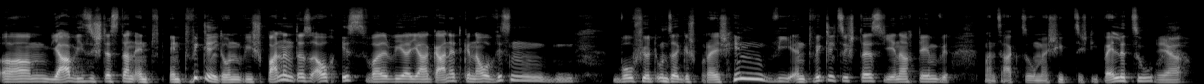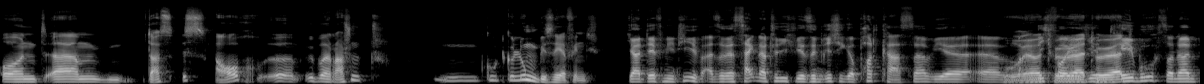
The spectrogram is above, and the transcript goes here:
ähm, ja, wie sich das dann ent entwickelt und wie spannend das auch ist, weil wir ja gar nicht genau wissen, wo führt unser Gespräch hin, wie entwickelt sich das, je nachdem, wie, man sagt so, man schiebt sich die Bälle zu. Ja. Und ähm, das ist auch äh, überraschend hm, gut gelungen bisher, finde ich. Ja, definitiv. Also das zeigt natürlich, wir sind richtige Podcaster. Wir äh, oh, machen nicht vorher hier hört. ein Drehbuch, sondern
